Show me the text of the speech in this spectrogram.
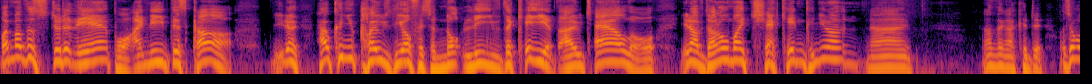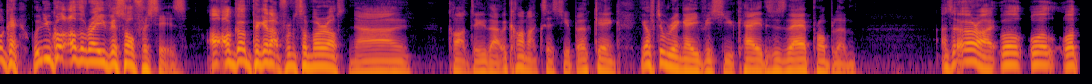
My mother stood at the airport. I need this car you know, how can you close the office and not leave the key at the hotel? Or, you know, I've done all my check in. Can you not? No, nothing I could do. I said, okay, well, you've got other Avis offices. I'll, I'll, go and pick it up from somewhere else. No, can't do that. We can't access your booking. You have to ring Avis UK. This is their problem. I said, all right, well, well, what?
